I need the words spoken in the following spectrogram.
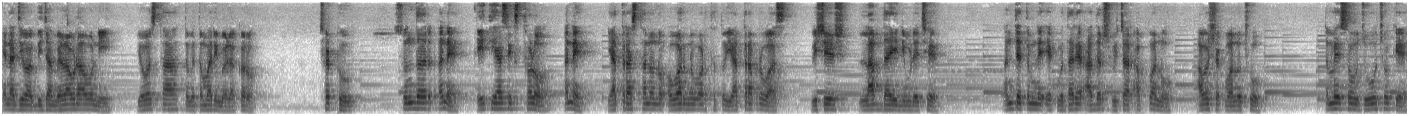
એના જેવા બીજા મેળાવડાઓની વ્યવસ્થા તમે તમારી મેળે કરો. છઠ્ઠું, સુંદર અને ઐતિહાસિક સ્થળો અને યાત્રા સ્થાનોનો અવારનવાર થતો યાત્રા પ્રવાસ વિશેષ લાભદાયી નીવડે છે. અંતે તમને એક વધારે આદર્શ વિચાર આપવાનો આવશ્યક માનું છું. તમે સૌ જુઓ છો કે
